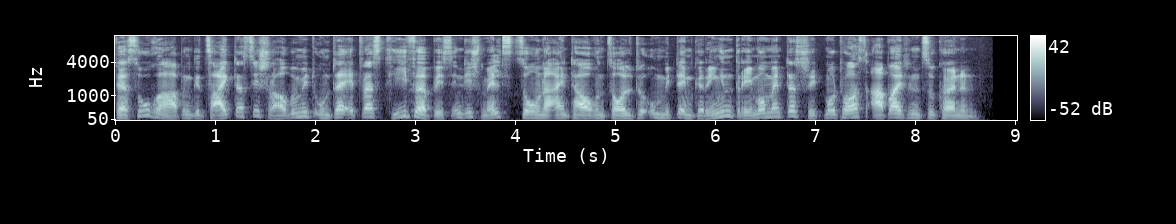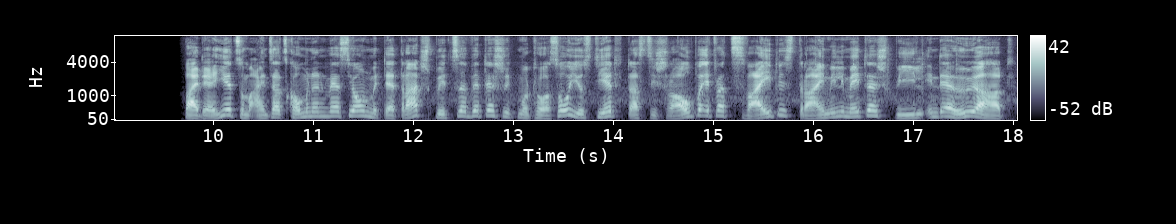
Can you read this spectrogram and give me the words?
Versuche haben gezeigt, dass die Schraube mitunter etwas tiefer bis in die Schmelzzone eintauchen sollte, um mit dem geringen Drehmoment des Schrittmotors arbeiten zu können. Bei der hier zum Einsatz kommenden Version mit der Drahtspitze wird der Schrittmotor so justiert, dass die Schraube etwa 2 bis 3 mm Spiel in der Höhe hat.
